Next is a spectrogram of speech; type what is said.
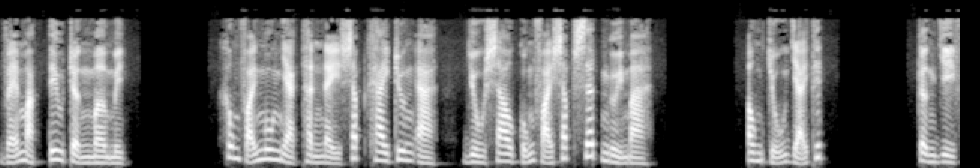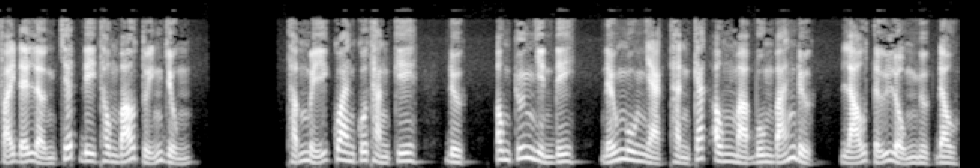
Vẻ mặt Tiêu Trần mờ mịt. Không phải ngu nhạc thành này sắp khai trương à, dù sao cũng phải sắp xếp người mà. Ông chủ giải thích. Cần gì phải để lợn chết đi thông báo tuyển dụng. Thẩm mỹ quan của thằng kia, được, ông cứ nhìn đi, nếu ngu nhạc thành các ông mà buôn bán được, lão tử lộn ngược đầu.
